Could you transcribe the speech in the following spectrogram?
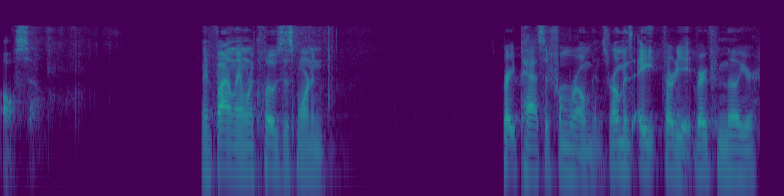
also. And finally, I want to close this morning Great passage from Romans. Romans 8:38, very familiar.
